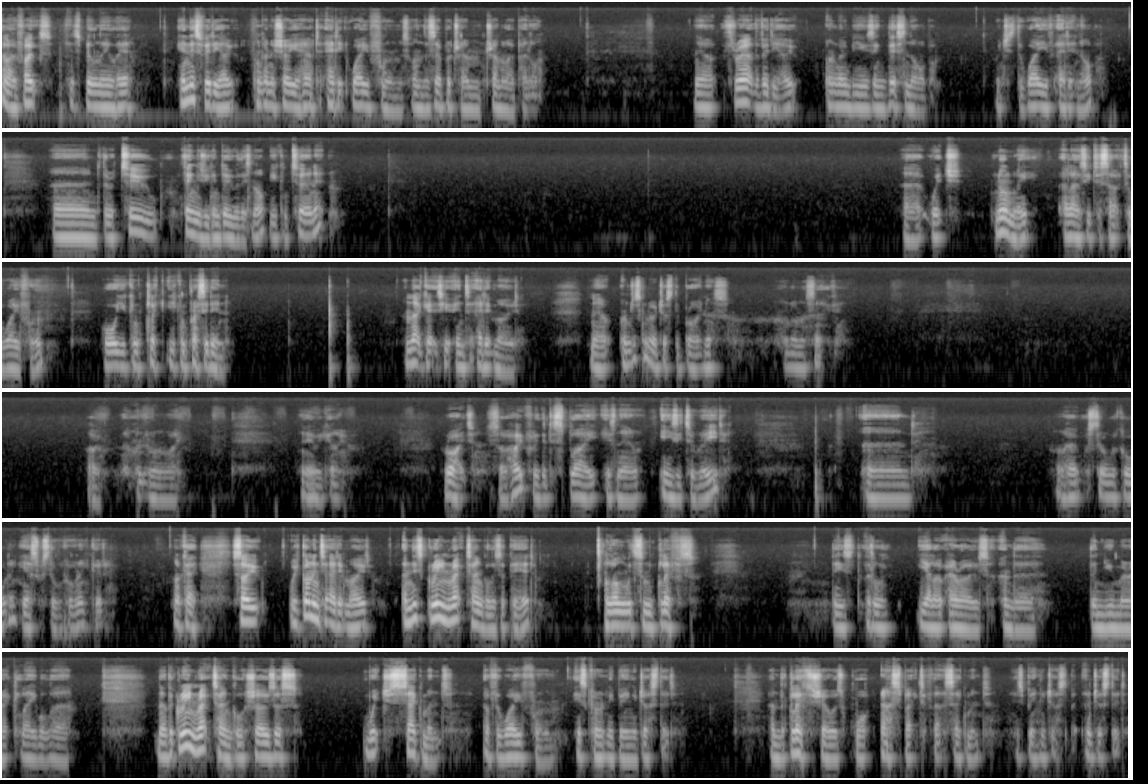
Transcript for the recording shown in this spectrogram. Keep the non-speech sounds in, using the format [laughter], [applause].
Hello folks, it's Bill Neal here. In this video I'm going to show you how to edit waveforms on the Zebratrem tremolo pedal. Now throughout the video I'm going to be using this knob which is the wave edit knob and there are two things you can do with this knob. You can turn it uh, which normally allows you to select a waveform or you can click you can press it in. And that gets you into edit mode. Now I'm just going to adjust the brightness. Hold on a sec. Oh that went the wrong way. There we go. Right so hopefully the display is now easy to read. And I hope we're still recording. Yes, we're still recording. Good. Okay, so we've gone into edit mode, and this green rectangle has appeared along with some glyphs. These little yellow arrows and the the numeric label there. Now the green rectangle shows us which segment of the waveform is currently being adjusted. And the glyphs show us what aspect of that segment is being adjust, adjusted.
